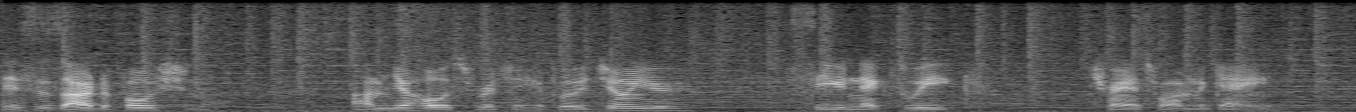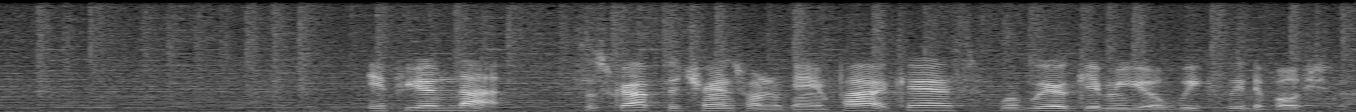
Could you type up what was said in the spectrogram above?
This is our devotional. I'm your host, Richard Hemphill Jr. See you next week. Transform the game. If you have not, subscribe to Transform the Game podcast, where we are giving you a weekly devotional.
